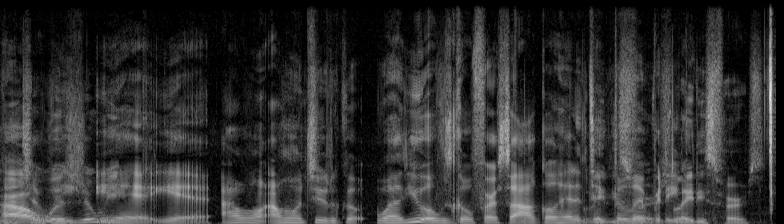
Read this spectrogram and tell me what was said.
How was your week? Yeah, yeah. I want. I want you to go. Well, you always go first, so I'll go ahead and take the liberty. First. Ladies first.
